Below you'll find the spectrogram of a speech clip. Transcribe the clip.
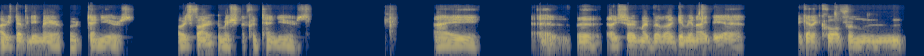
I was deputy mayor for 10 years. I was fire commissioner for 10 years. I uh, uh, I served my bill. I'll give you an idea. I got a call from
